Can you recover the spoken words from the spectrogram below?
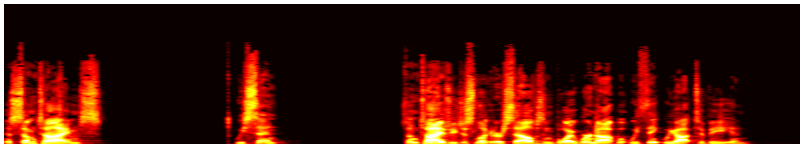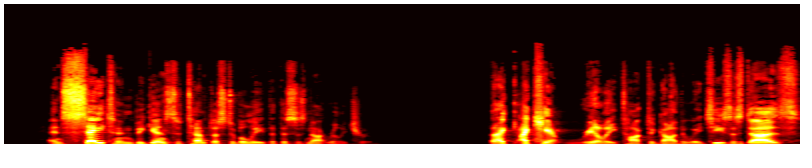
Now, sometimes we sin. Sometimes we just look at ourselves and, boy, we're not what we think we ought to be. And, and Satan begins to tempt us to believe that this is not really true. That I, I can't really talk to God the way Jesus does.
